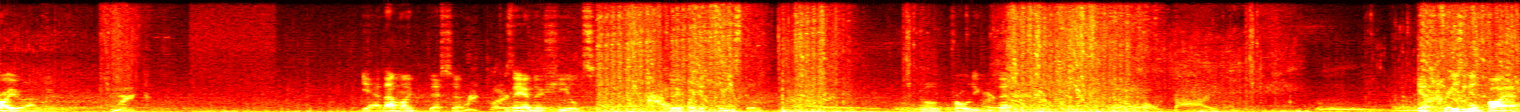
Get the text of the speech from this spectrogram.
Ammo. Yeah, that might be better. Because uh, they have no shields. So if I just freeze them, it'll probably be better. Yes, freezing and fire.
